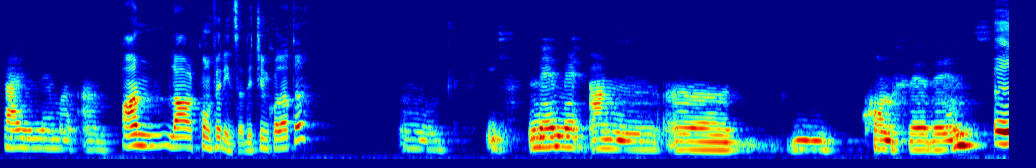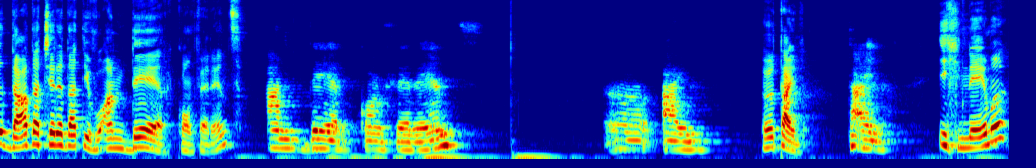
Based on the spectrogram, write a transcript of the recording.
Teilnehmen an. An la conferință. Deci încă o dată? Mm, Ich nehme an äh, die Konferenz, Uh, Da, dar cere dativul. An der Konferenz. an der Konferenz äh, ein Uh, Teil. Teil. Ich nehme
